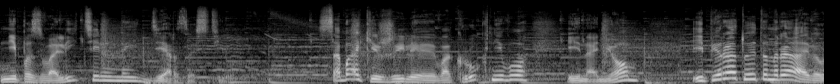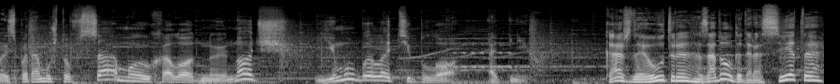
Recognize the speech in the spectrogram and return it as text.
непозволительной дерзостью. Собаки жили вокруг него и на нем, и пирату это нравилось, потому что в самую холодную ночь ему было тепло от них. Каждое утро, задолго до рассвета,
